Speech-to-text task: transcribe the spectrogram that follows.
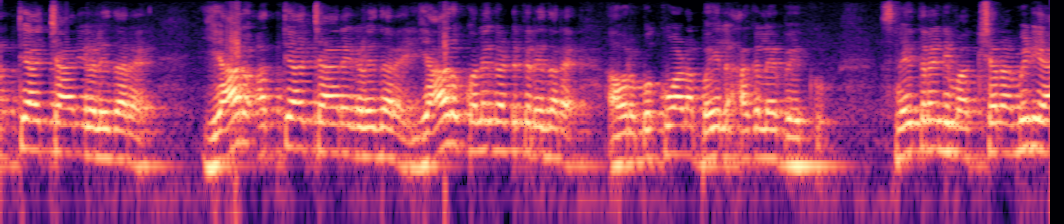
ಅತ್ಯಾಚಾರಿಗಳಿದ್ದಾರೆ? ಯಾರು ಅತ್ಯಾಚಾರಿಗಳಿದ್ದಾರೆ, ಯಾರು ಕೊಲೆಗಟ್ಟಕರಿದ್ದಾರೆ ಅವರ ಮುಖವಾಡ ಬಯಲು ಆಗಲೇಬೇಕು. ಸ್ನೇಹಿತರೆ, ನಿಮ್ಮ ಅಕ್ಷರ ಮೀಡಿಯಾ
